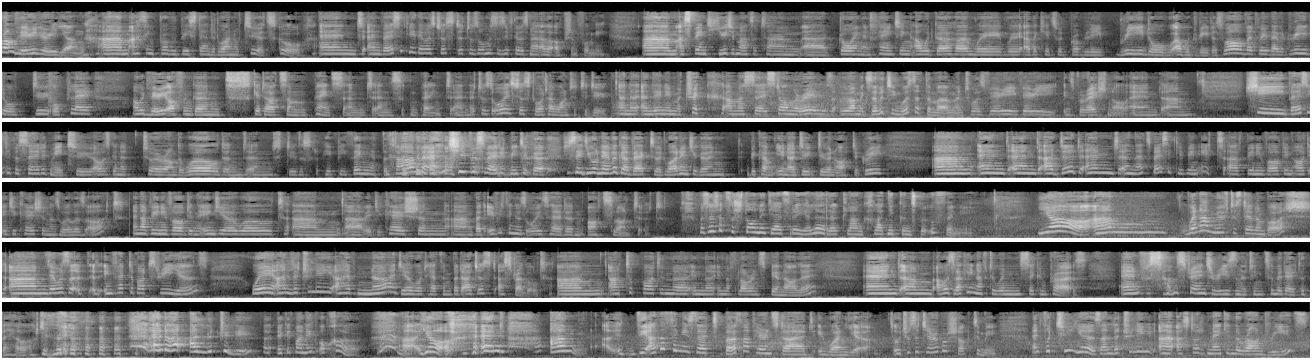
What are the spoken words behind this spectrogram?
From very, very young. Um, I think probably standard one or two at school. And, and basically there was just, it was almost as if there was no other option for me. Um, I spent huge amounts of time uh, drawing and painting. I would go home where, where other kids would probably read, or I would read as well, but where they would read or do or play. I would very often go and get out some paints and, and sit and paint. And it was always just what I wanted to do. And, and then in matric, I must say, Stella Marais, who I'm exhibiting with at the moment, was very, very inspirational. And um, she basically persuaded me to, I was going to tour around the world and, and do this sort of hippie thing at the time. and she persuaded me to go. She said, You'll never go back to it. Why don't you go and become, you know, do, do an art degree? Um, and and I did, and and that's basically been it. I've been involved in art education as well as art, and I've been involved in the NGO world, um, uh, education, um, but everything has always had an art slant to it. Maar soos ek verstaan het jy vir 'n hele ruk lank glad nie kuns beoefen nie. Yeah, um, when I moved to Stellenbosch, um, there was, a, in fact, about three years where I literally I have no idea what happened, but I just I struggled. Um, I took part in the in the in the Florence Biennale, and um, I was lucky enough to win second prize. And for some strange reason, it intimidated the hell out of me. and I, I literally, ek het my net opgehou. Uh, yeah. And um, the other thing is that both my parents died in one year, which was a terrible shock to me. And for two years, I literally, uh, I started making the round wreaths.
